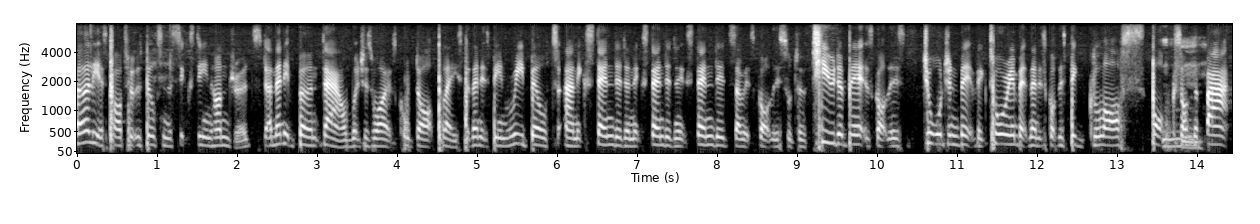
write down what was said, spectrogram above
earliest part of it was built in the 1600s and then it burnt down, which is why it's called Dark Place. But then it's been rebuilt and extended and extended and extended. So it's got this sort of Tudor bit, it's got this Georgian bit, Victorian bit, and then it's got this big glass box on the back.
